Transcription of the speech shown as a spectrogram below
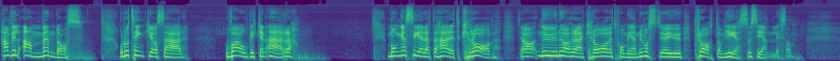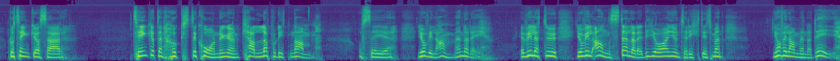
Han vill använda oss. Och då tänker jag så här, wow vilken ära. Många ser att det här är ett krav. Ja, nu, nu har jag det här kravet på mig igen. Nu måste jag ju prata om Jesus igen. Liksom. Då tänker jag så här. Tänk att den högste konungen kallar på ditt namn och säger, jag vill använda dig. Jag vill att du, jag vill anställa dig. Det gör han ju inte riktigt, men jag vill använda dig.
